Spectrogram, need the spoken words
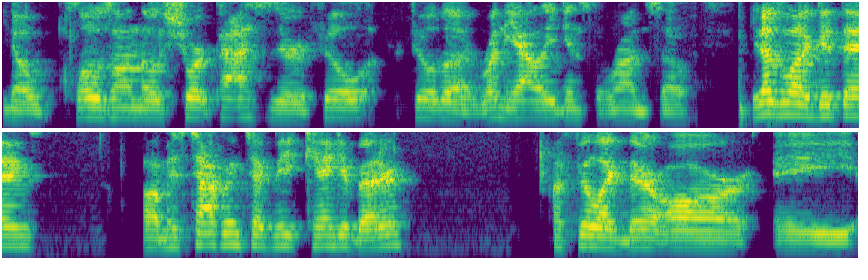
you know close on those short passes or fill fill the run the alley against the run. So he does a lot of good things. Um, his tackling technique can get better. I feel like there are a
